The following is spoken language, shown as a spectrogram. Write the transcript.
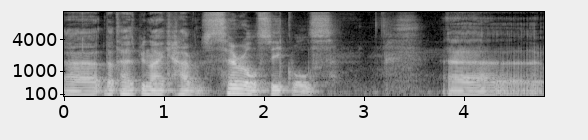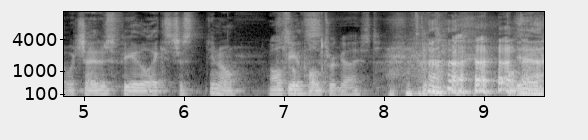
Uh, that has been like have several sequels, uh, which I just feel like it's just you know Also Feels- Poltergeist. yeah.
